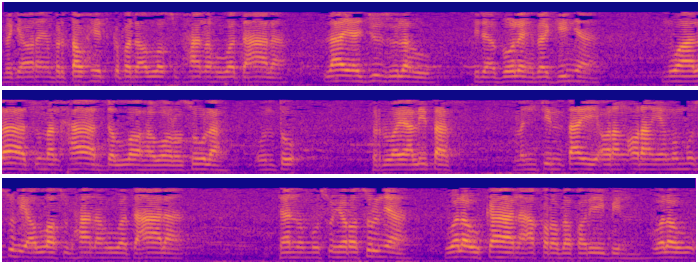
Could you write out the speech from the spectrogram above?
sebagai orang yang bertauhid kepada Allah Subhanahu wa taala la yajuzu lahu tidak boleh baginya. Mualatu man haddallaha wa rasulah untuk berloyalitas mencintai orang-orang yang memusuhi Allah Subhanahu wa taala dan memusuhi Rasulnya. Walau kana aqraba qaribin walau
